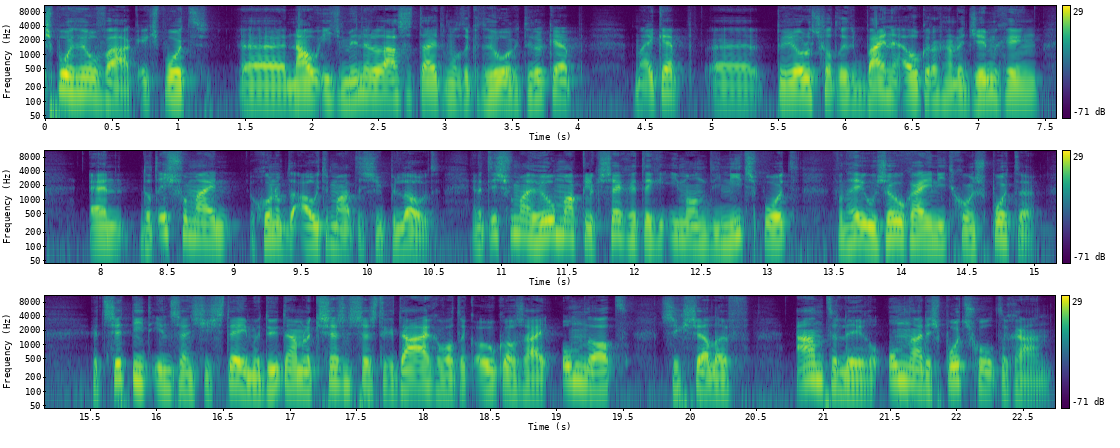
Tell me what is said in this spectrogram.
sport heel vaak. Ik sport uh, nou iets minder de laatste tijd, omdat ik het heel erg druk heb. Maar ik heb uh, periodes gehad dat ik bijna elke dag naar de gym ging. En dat is voor mij gewoon op de automatische piloot. En het is voor mij heel makkelijk zeggen tegen iemand die niet sport: van hé, hey, hoezo ga je niet gewoon sporten? Het zit niet in zijn systeem. Het duurt namelijk 66 dagen, wat ik ook al zei, om dat zichzelf aan te leren. Om naar de sportschool te gaan.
